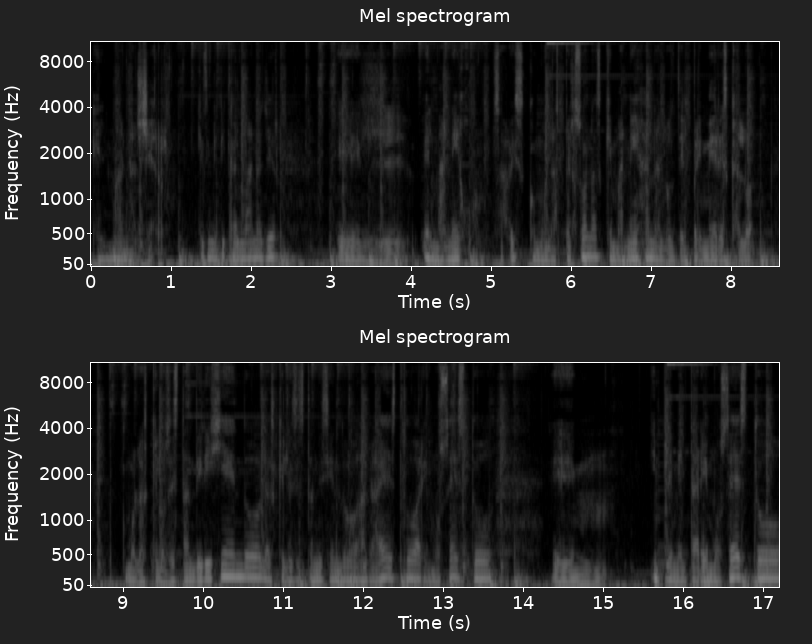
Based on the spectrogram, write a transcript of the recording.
El manager. ¿Qué significa el manager? El, el manejo, ¿sabes? Como las personas que manejan a los del primer escalón como las que los están dirigiendo, las que les están diciendo haga esto, haremos esto, em, implementaremos esto,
